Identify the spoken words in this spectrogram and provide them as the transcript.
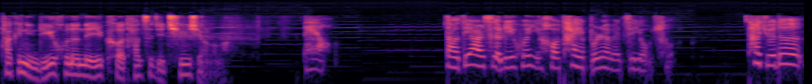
他跟你离婚的那一刻，他自己清醒了吗？没有。到第二次离婚以后，他也不认为自己有错，他觉得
